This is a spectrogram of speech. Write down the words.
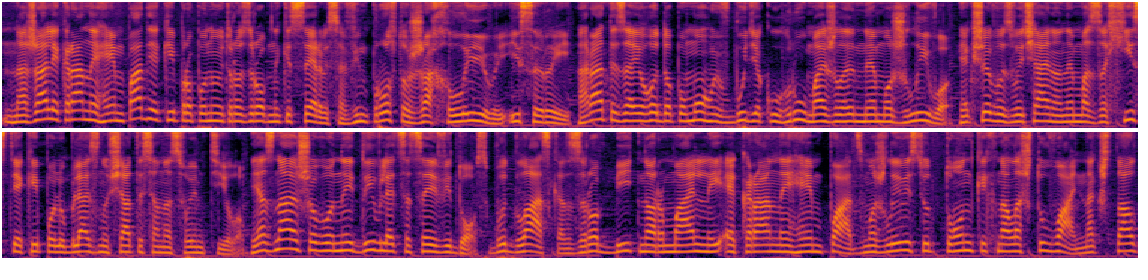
На жаль, екранний геймпад, який пропонують розробники сервіса, він просто жахливий і сирий. Грати за його допомогою в будь-яку гру майже неможливо, якщо ви, звичайно, не мазохіст, який полюбляє знущатися над своїм тілом. Я знаю, що вони дивляться цей відос. Будь ласка, зробіть нормальний екранний геймпад з можливістю тонких налаштувань на кшталт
